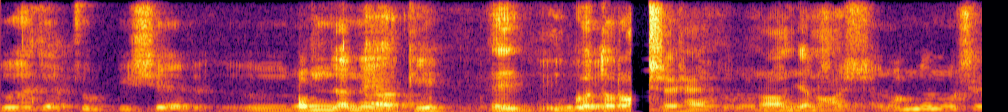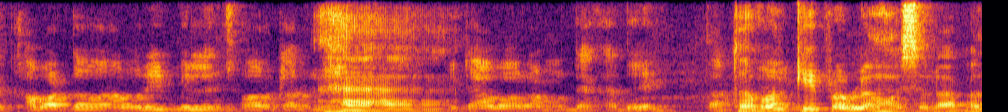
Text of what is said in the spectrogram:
দুই হাজার চব্বিশের রমজানে আর কি। এই গত মাসে হ্যাঁ রমজান মাস। রমজান মাসে খাবার দাবার আবার ইমব্যালেন্স হওয়ার কারণে হ্যাঁ হ্যাঁ হ্যাঁ। এটা আবার আমার দেখা দেয়। তখন কি প্রবলেম হয়েছিল আপনার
